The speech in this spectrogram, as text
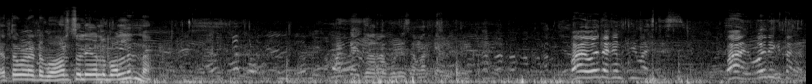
এত বড় একটা বহর চলে গেল বললেন না? আমারটাই ধরা পড়েছে আমার কেন ভাই ওই দেখেন কি বাজতেছে ভাই ওই দেখি তাকান।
